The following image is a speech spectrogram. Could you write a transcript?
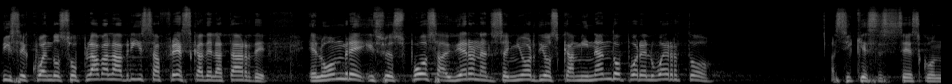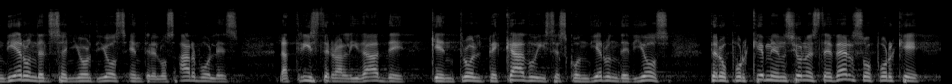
Dice, cuando soplaba la brisa fresca de la tarde, el hombre y su esposa vieron al Señor Dios caminando por el huerto. Así que se, escondieron del Señor Dios entre los árboles. La triste realidad de que entró el pecado y se escondieron de Dios. Pero ¿por qué menciono este verso? Porque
